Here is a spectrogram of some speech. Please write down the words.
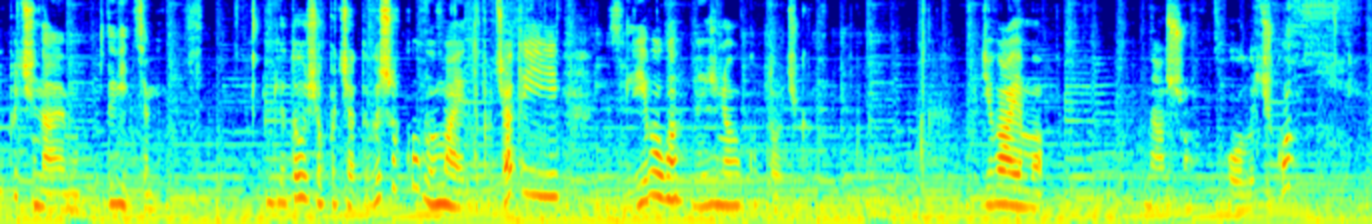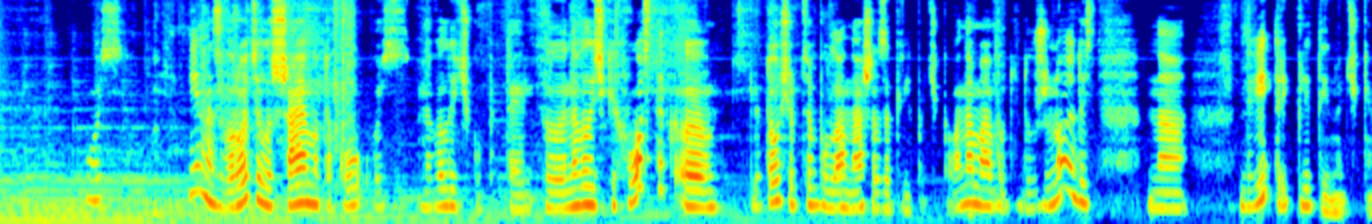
І починаємо. Дивіться, для того, щоб почати вишивку, ви маєте почати її з лівого нижнього куточка. Вдіваємо нашу голочку. Ось. І на звороті лишаємо таку ось невеличку петель, е, невеличкий хвостик, е, для того, щоб це була наша закріпочка. Вона має бути довжиною десь на 2-3 клітиночки.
